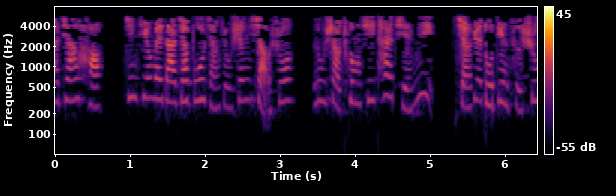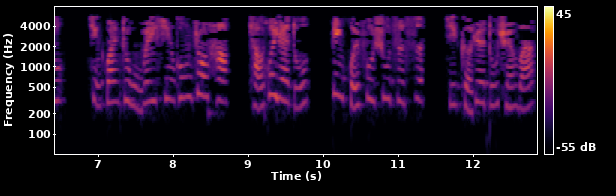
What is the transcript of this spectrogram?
大家好，今天为大家播讲有声小说《路上冲击太甜蜜》。想阅读电子书，请关注微信公众号“朝会阅读”，并回复数字四即可阅读全文。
